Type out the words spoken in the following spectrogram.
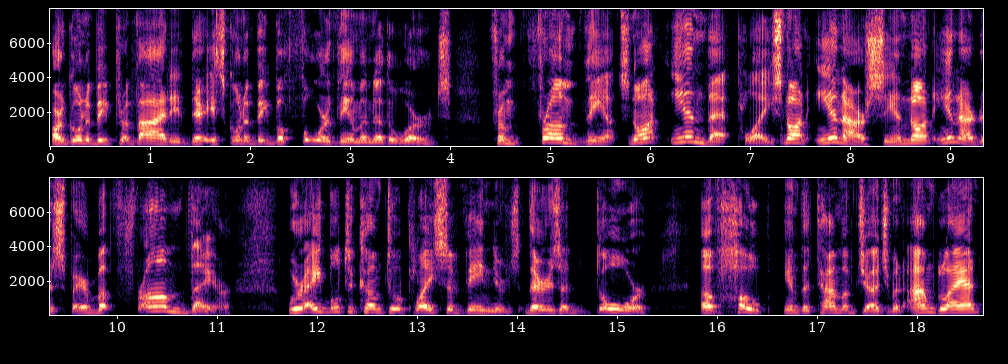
are going to be provided. There, It's going to be before them, in other words from from thence, not in that place, not in our sin, not in our despair, but from there. We're able to come to a place of vineyards. There is a door of hope in the time of judgment. I'm glad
